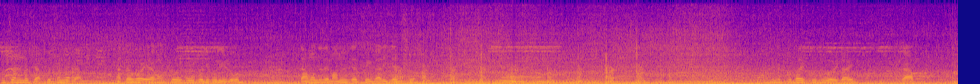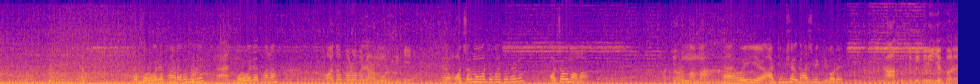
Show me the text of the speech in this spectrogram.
প্রচণ্ড চাপ প্রচণ্ড চাপ। আর তারপর এরকম সরু সরু গলি গলি রোড তার মধ্যে মানুষ যাচ্ছে, গাড়ি যাচ্ছে। হ্যাঁ। কোথায় খুঁজবো এটাই চাপ। বড়বাজার থানাটা কোন দিকে? হ্যাঁ? বড়বাজার থানা? ওই তো বড় বাজার মোড় থেকে। অচল মামার দোকান কোথায়? অচল মামা। চোর মামা? হ্যাঁ ওই আর্টিফিশিয়াল ঘাস বিক্রি করে। ঘাস বিক্রি যে করে।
